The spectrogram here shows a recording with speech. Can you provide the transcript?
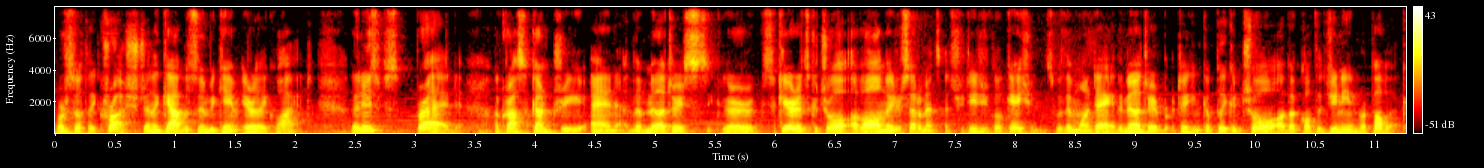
were swiftly crushed, and the capital soon became eerily quiet. The news spread across the country, and the military secured its control of all major settlements and strategic locations. Within one day, the military were taking complete control of the Carthaginian Republic.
